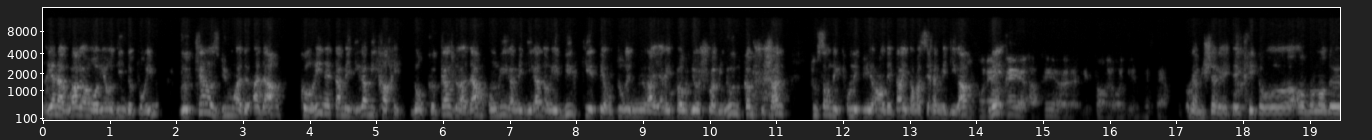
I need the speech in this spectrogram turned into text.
rien à voir, et on revient au digne de Purim. Le 15 du mois de Hadar, Corinne est à Megillah Bikrachim. Donc, 15 de Hadar, on lit la Megillah dans les villes qui étaient entourées de murailles à l'époque de Yoshua Binoun, comme Shushan. Tout ça, on étudiera en détail dans ma série Megillah. on est Mais, après, après euh, l'histoire de l'Esther. La Mishnah a été écrite au, moment de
